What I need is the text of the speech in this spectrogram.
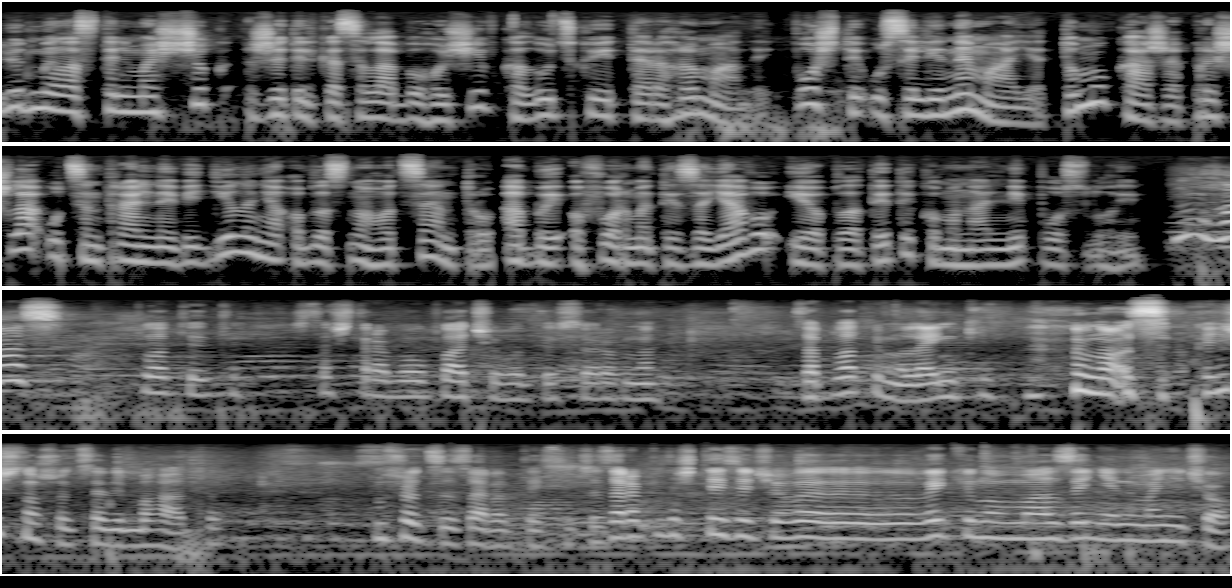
Людмила Стельмащук, жителька села Богошівка Луцької тергромади. Пошти у селі немає, тому каже, прийшла у центральне відділення обласного центру, аби оформити заяву і оплатити комунальні послуги. Ну, газ платити. Все ж треба оплачувати все одно. Зарплати маленькі у нас. Звісно, що це небагато. Ну що це зараз тисяча? Зараз підеш тисячу, викинув в магазині, нема нічого.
